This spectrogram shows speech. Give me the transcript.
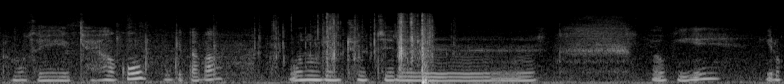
발못을 이렇게 하고 여기다가 원형 전출지를 여기에 이렇게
